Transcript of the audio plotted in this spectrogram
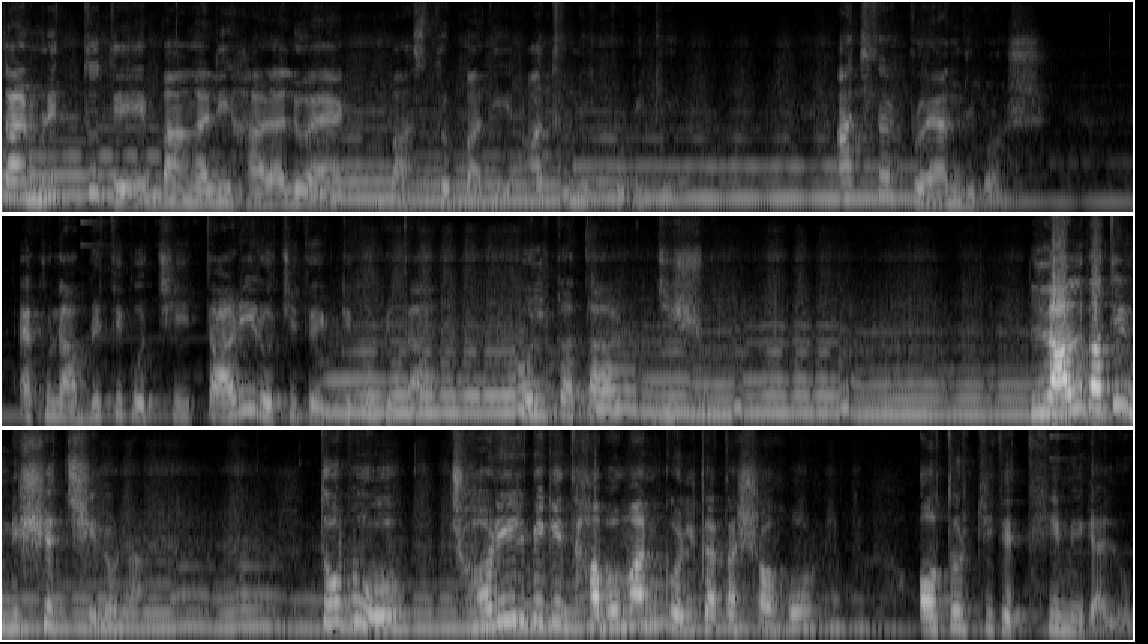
তার মৃত্যুতে বাঙালি হারালো এক বাস্তববাদী আধুনিক কবিকে। আজ তার প্রয়াণ দিবস। এখন আবৃত্তি করছি তারই রচিত একটি কবিতা, কলকাতার যিশু। লালবাতির নিষেধ ছিল না। তবুও ঝড়ের বেগে ধাবমান কলকাতা শহর অতর্কিতে থেমে গেল।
